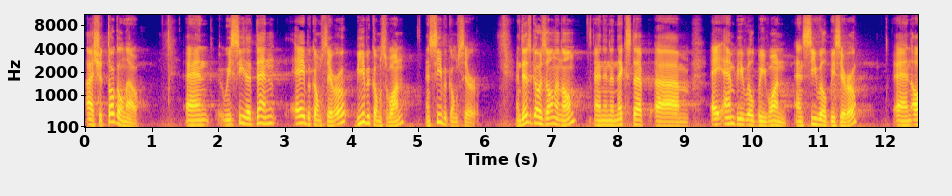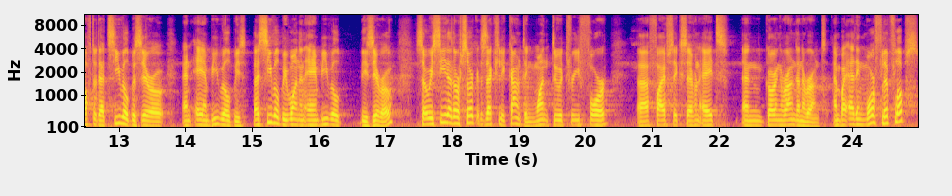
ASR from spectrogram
I should toggle now. And we see that then A becomes 0, B becomes 1, and C becomes 0. And this goes on and on. And in the next step, um, A and B will be 1, and C will be 0. And after that, C will be 0, and A and B will be, uh, C will be 1, and A and B will be 0. So we see that our circuit is actually counting 1, 2, 3, 4, uh, 5, 6, 7, 8, and going around and around. And by adding more flip-flops,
